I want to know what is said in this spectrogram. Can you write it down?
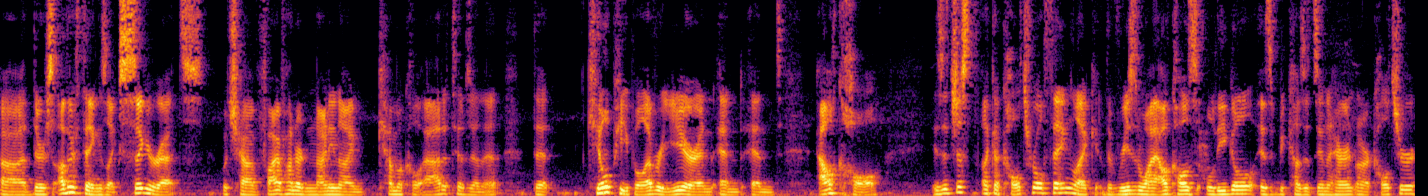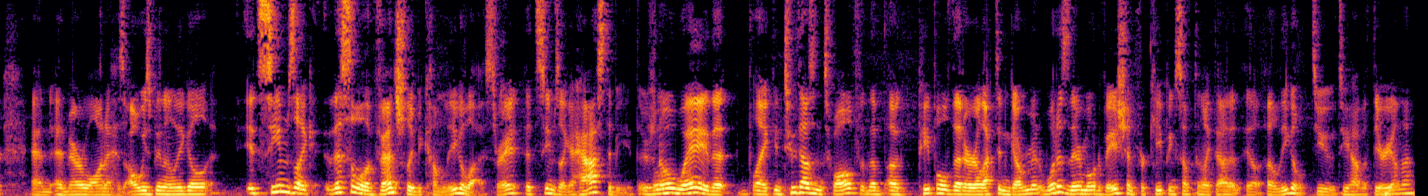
uh, there's other things like cigarettes, which have 599 chemical additives in it that kill people every year, and and and alcohol is it just like a cultural thing like the reason why alcohol is illegal is because it's inherent in our culture and and marijuana has always been illegal it seems like this will eventually become legalized right it seems like it has to be there's no way that like in 2012 the uh, people that are elected in government what is their motivation for keeping something like that illegal do you do you have a theory on that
